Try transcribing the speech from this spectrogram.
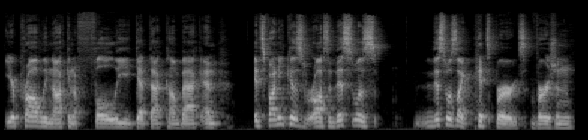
you're probably not going to fully get that comeback. And it's funny because Ross, this was this was like Pittsburgh's version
